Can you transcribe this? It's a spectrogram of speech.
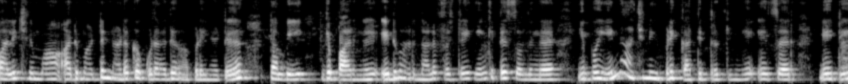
பழிச்சிடுமா? அது மட்டும் நடக்கக்கூடாது அப்படின்னுட்டு. தம்பி இங்கே பாருங்க எதுவாக இருந்தாலும் ஃபஸ்ட்டு என்கிட்ட சொல்லுங்க. இப்போ என்ன ஆச்சுன்னு இப்படி கத்திட்டு இருக்கீங்க ஏ சார் நேற்று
